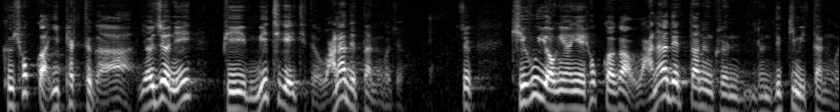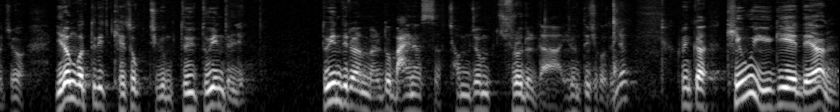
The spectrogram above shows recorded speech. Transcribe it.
그 효과, 이펙트가 여전히 be mitigated, 완화됐다는 거죠. 즉 기후 영향의 효과가 완화됐다는 그런 이런 느낌이 있다는 거죠. 이런 것들이 계속 지금 두, 두인들링, 두인들이라는 말도 마이너스, 점점 줄어들다 이런 뜻이거든요. 그러니까 기후 위기에 대한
